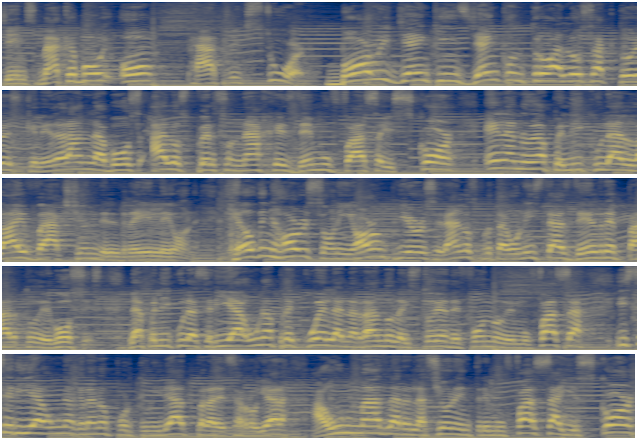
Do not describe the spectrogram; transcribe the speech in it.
James McAvoy o Patrick Stewart. Barry Jenkins ya encontró a los actores que le darán la voz a los personajes de Mufasa y Score en la nueva película live action del Rey León. Kelvin Harrison y Aaron Pierce serán los protagonistas del reparto de voces. La película sería una precuela narrando la historia de fondo de Mufasa y sería una gran oportunidad para desarrollar aún más la relación entre Mufasa y Score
